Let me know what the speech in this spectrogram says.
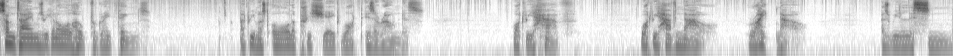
Sometimes we can all hope for great things, but we must all appreciate what is around us, what we have, what we have now, right now, as we listen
